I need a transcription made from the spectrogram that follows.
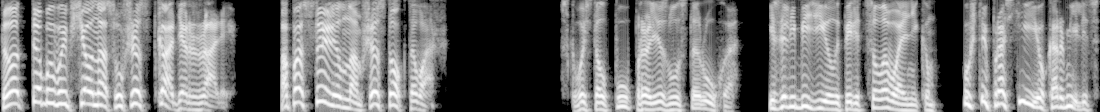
«Тот-то бы вы все нас у шестка держали! Опостылил нам шесток-то ваш!» Сквозь толпу пролезла старуха и залебезила перед целовальником. «Уж ты прости ее, кормилец,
